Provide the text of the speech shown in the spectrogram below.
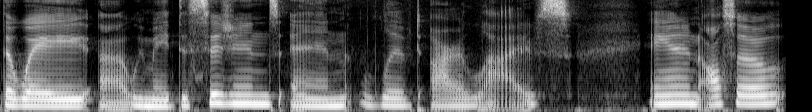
the way uh, we made decisions and lived our lives and also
